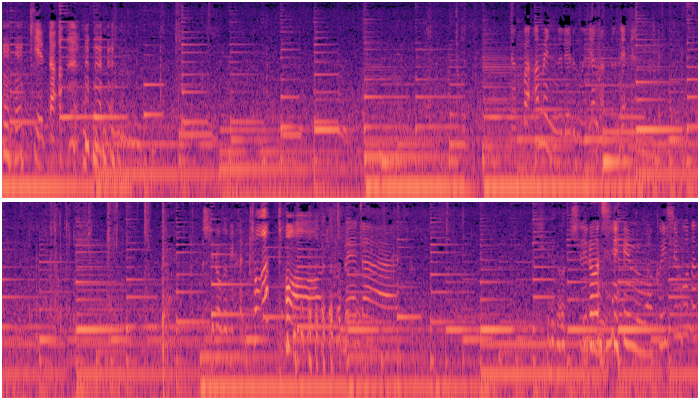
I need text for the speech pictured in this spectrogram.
消えた。やっぱ雨に濡れるの嫌なんだね。白組かちょっと冷たい。白チームは食いしん坊だな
